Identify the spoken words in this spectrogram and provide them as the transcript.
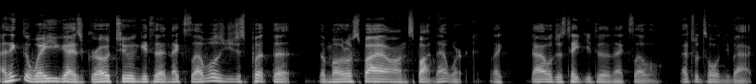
I think the way you guys grow too and get to that next level is you just put the the Moto Spy on Spot Network. Like that will just take you to the next level. That's what's holding you back.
